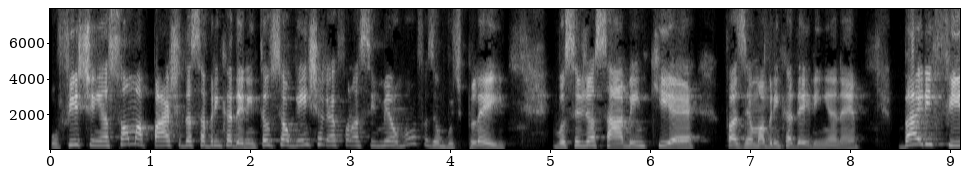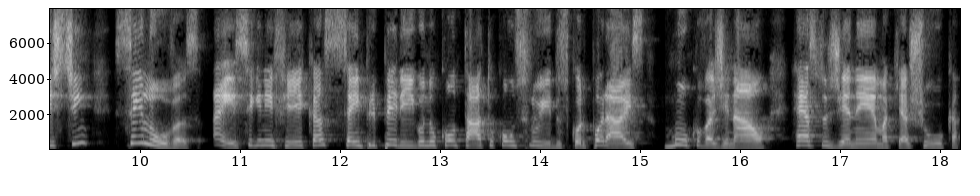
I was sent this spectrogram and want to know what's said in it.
O fisting é só uma parte dessa brincadeira. Então, se alguém chegar e falar assim, meu, vamos fazer um boot play, vocês já sabem que é fazer uma brincadeirinha, né? Body fisting sem luvas. Aí significa sempre perigo no contato com os fluidos corporais, muco vaginal, restos de enema, que é a chuca,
